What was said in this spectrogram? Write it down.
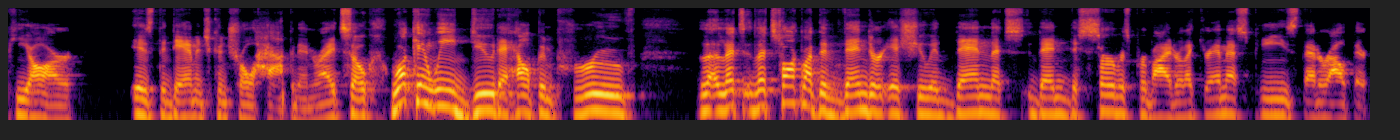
pr is the damage control happening, right? So what can we do to help improve? Let's let's talk about the vendor issue and then let's then the service provider like your MSPs that are out there.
